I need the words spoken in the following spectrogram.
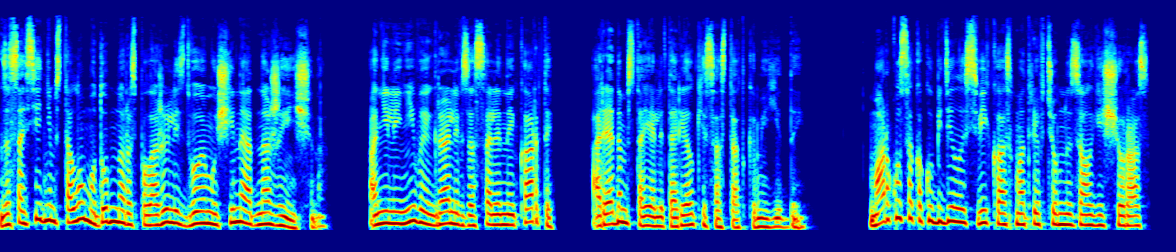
За соседним столом удобно расположились двое мужчин и одна женщина. Они лениво играли в засаленные карты, а рядом стояли тарелки с остатками еды. Маркуса, как убедилась Вика, осмотрев темный зал еще раз,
